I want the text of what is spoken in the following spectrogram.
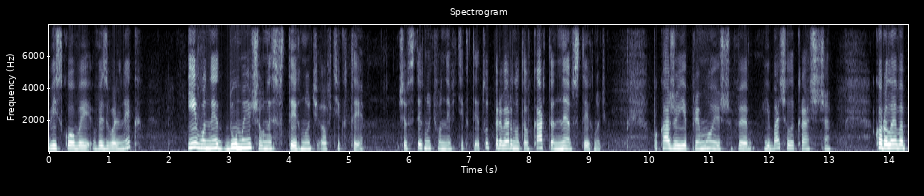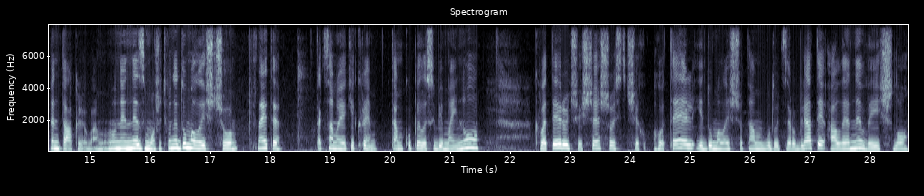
військовий визвольник, і вони думають, що вони встигнуть е, втікти. Чи встигнуть вони втікти? Тут перевернута карта не встигнуть. Покажу її прямою, щоб ви її бачили краще. Королева Пентакльова. Вони не зможуть. Вони думали, що, знаєте, так само, як і Крим, там купили собі майно, квартиру чи ще щось, чи готель, і думали, що там будуть заробляти, але не вийшло.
